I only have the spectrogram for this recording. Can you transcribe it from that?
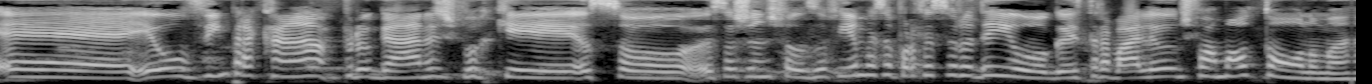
É, eu vim para cá, pro Garage, porque eu sou, eu sou estudante de filosofia, mas sou professora de yoga. Eu trabalho de forma autônoma.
